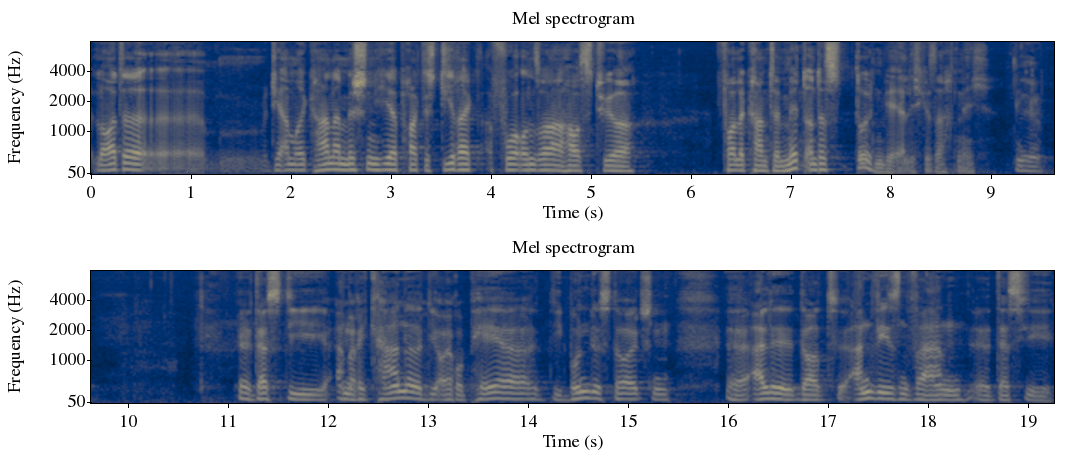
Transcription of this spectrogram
Leute, äh, die Amerikaner mischen hier praktisch direkt vor unserer Haustür volle Kante mit und das dulden wir ehrlich gesagt nicht. Ja. Äh, dass die Amerikaner, die Europäer, die Bundesdeutschen äh, alle dort anwesend waren, dass sie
